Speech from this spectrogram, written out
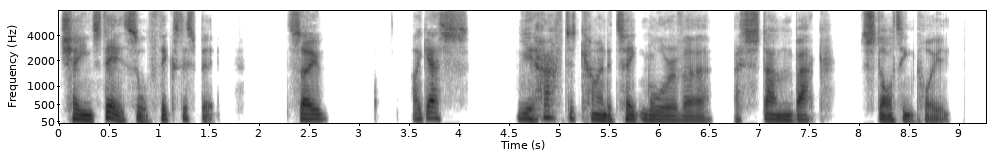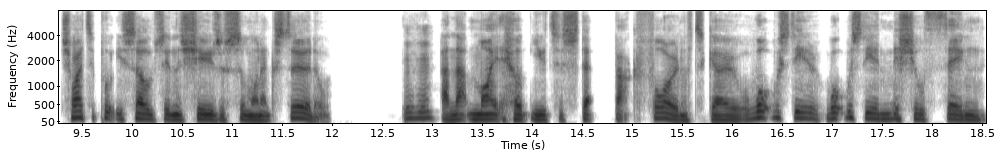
change this or fix this bit so i guess you have to kind of take more of a, a stand back starting point try to put yourselves in the shoes of someone external mm-hmm. and that might help you to step back far enough to go what was the what was the initial thing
